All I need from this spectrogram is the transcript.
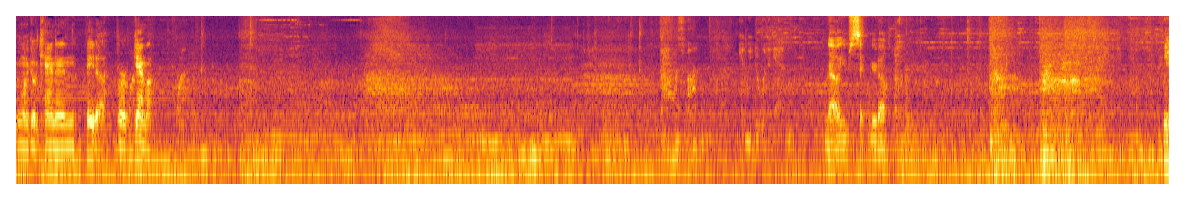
We want to go to Cannon Beta or Gamma. That was fun. Can we do it again? No, you sick weirdo. Give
